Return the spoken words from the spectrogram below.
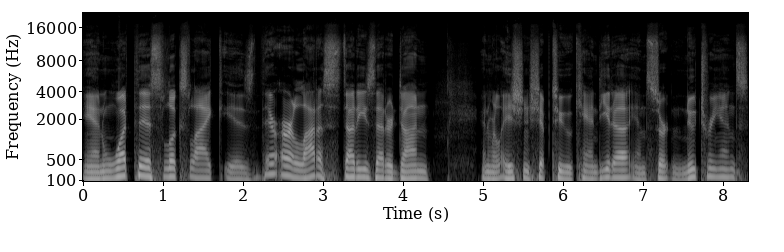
And what this looks like is there are a lot of studies that are done in relationship to Candida and certain nutrients,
